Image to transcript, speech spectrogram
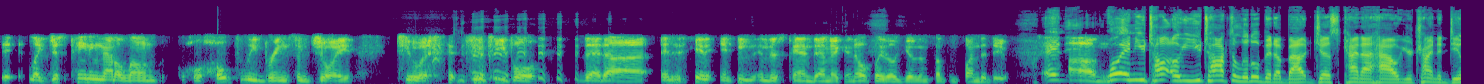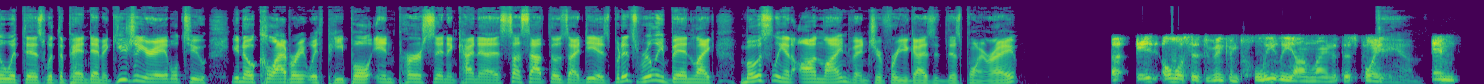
it, like, just painting that alone will hopefully bring some joy to to people that uh in, in in this pandemic, and hopefully they'll give them something fun to do. And, Um, well, and you talk, oh, you talked a little bit about just kind of how you're trying to deal with this with the pandemic. Usually, you're able to, you know, collaborate with people in person and kind of suss out those ideas. But it's really been like mostly an online venture for you guys at this point, right? Uh, it almost has been completely online at this point. Damn. And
